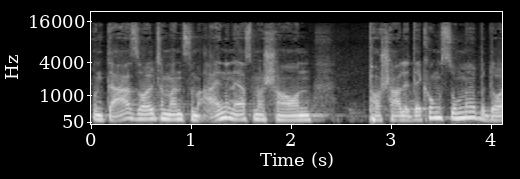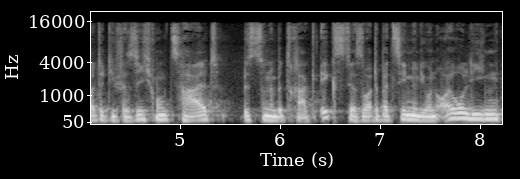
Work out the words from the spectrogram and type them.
Und da sollte man zum einen erstmal schauen, pauschale Deckungssumme bedeutet, die Versicherung zahlt bis zu einem Betrag X, der sollte bei 10 Millionen Euro liegen.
